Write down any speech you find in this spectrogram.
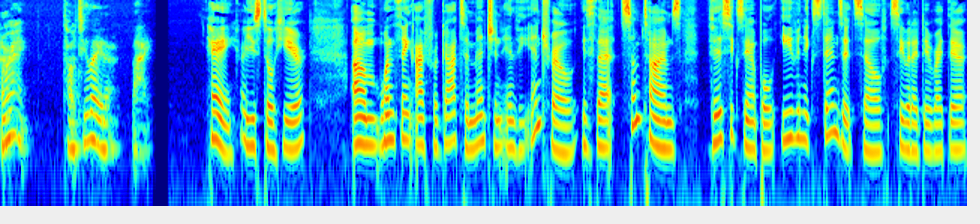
All right. Talk to you later. Bye. Hey, are you still here? Um, one thing I forgot to mention in the intro is that sometimes this example even extends itself. See what I did right there?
